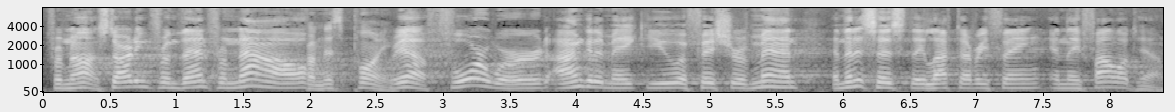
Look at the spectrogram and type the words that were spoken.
From now on. Starting from then, from now. From this point. Yeah, forward, I'm going to make you a fisher of men. And then it says they left everything and they followed him.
